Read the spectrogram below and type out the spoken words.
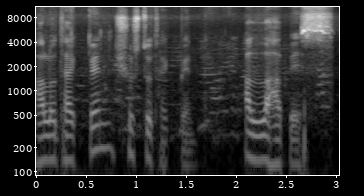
ভালো থাকবেন, সুস্থ থাকবেন। আল্লাহ হাফেজ।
